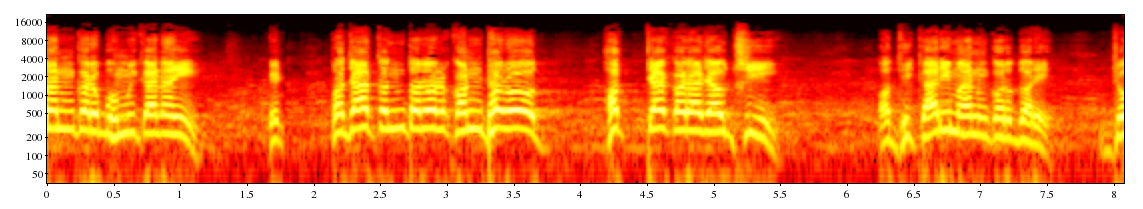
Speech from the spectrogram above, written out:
মানকর ভূমিকা নাই প্রজাতন্ত্র কণ্ঠরোধ হত্যা করা যাচ্ছি অধিকারী মানকর দ্বারে যে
